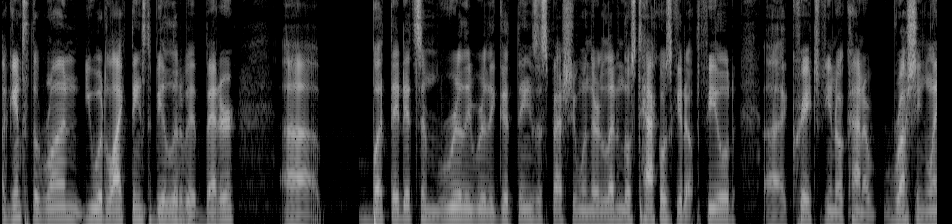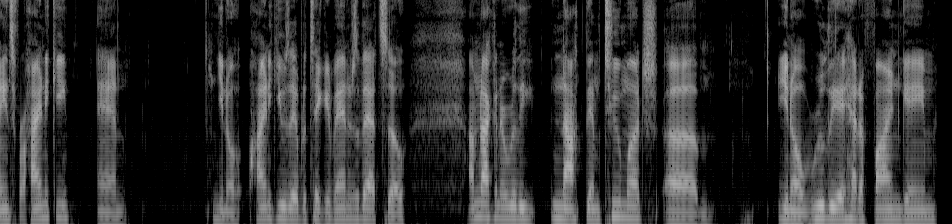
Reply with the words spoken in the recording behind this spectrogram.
against the run, you would like things to be a little bit better. Uh, but they did some really, really good things, especially when they're letting those tackles get upfield. Uh, it creates, you know, kind of rushing lanes for Heinicke. And, you know, Heinicke was able to take advantage of that. So I'm not going to really knock them too much. Um, you know, Roullier had a fine game.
